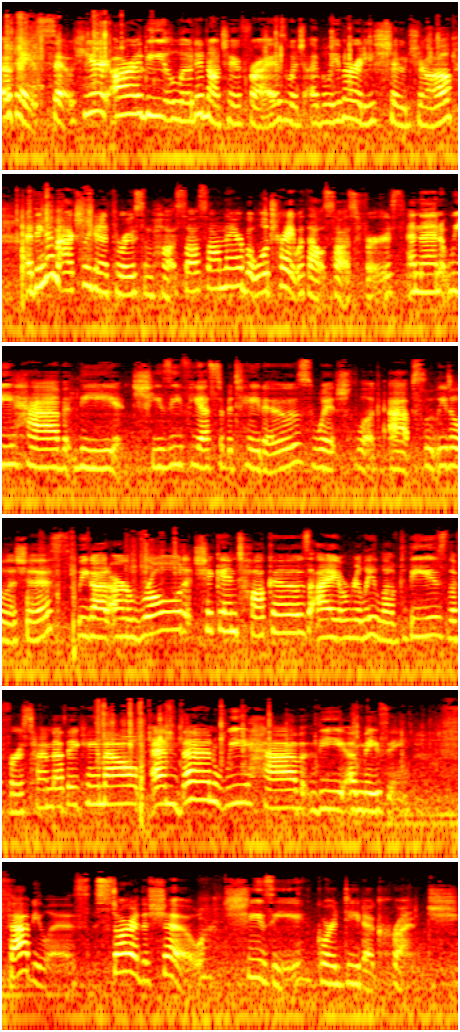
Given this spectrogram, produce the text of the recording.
Okay, so here are the loaded nacho fries, which I believe I already showed y'all. I think I'm actually gonna throw some hot sauce on there, but we'll try it without sauce first. And then we have the cheesy fiesta potatoes, which look absolutely delicious. We got our rolled chicken tacos. I really loved these the first time that they came out. And then we have the amazing, fabulous star of the show, cheesy gordita crunch.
